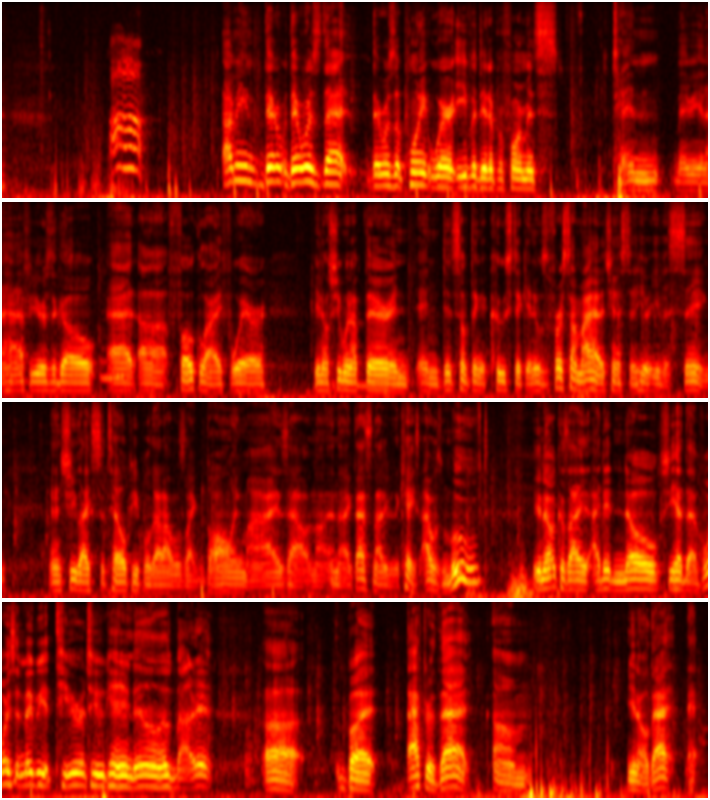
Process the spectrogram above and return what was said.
Uh, I mean, there there was that there was a point where Eva did a performance ten, maybe and a half years ago at uh, Folklife where, you know, she went up there and, and did something acoustic and it was the first time I had a chance to hear Eva sing. And she likes to tell people that I was like bawling my eyes out and, I- and like that's not even the case. I was moved, you know, because I, I didn't know she had that voice and maybe a tear or two came down. That's about it. Uh, but after that, um, you know, that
